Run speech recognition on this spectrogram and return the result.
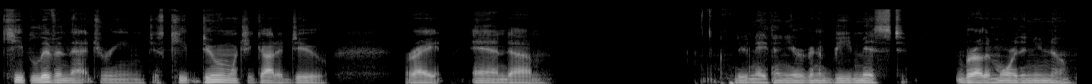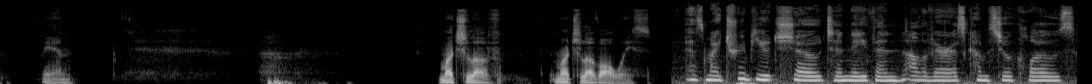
Keep living that dream. Just keep doing what you got to do. Right? And, um, dude, Nathan, you're to be missed, brother, more than you know, man. Much love. Much love always. As my tribute show to Nathan Oliveras comes to a close,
